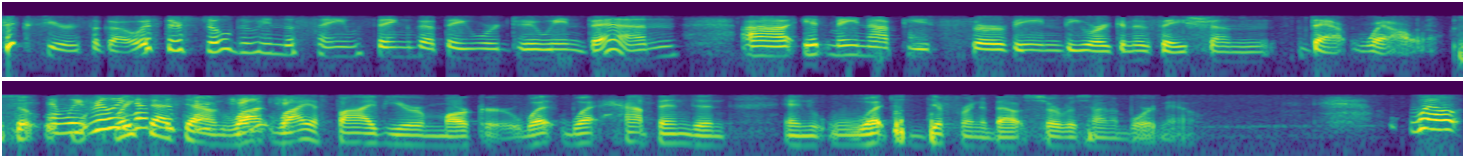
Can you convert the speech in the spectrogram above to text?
six years ago, if they're still doing the same thing that they were doing then, uh, it may not be serving the organization that well. So and we really break have that to down. Why, why a five-year marker? What what happened, and and what's different about service on a board now? Well,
